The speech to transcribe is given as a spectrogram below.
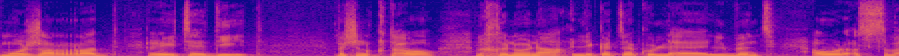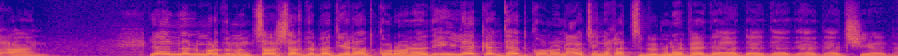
مجرد غير تهديد. باش نقطعوا الخنونة اللي كتاكل البنت أو الصبعان. لأن المرض منتشر دابا ديال هاد كورونا إلا كانت هاد كورونا عاوتاني غتسبب لنا في هذا هذا هذا هذا الشيء هذا.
